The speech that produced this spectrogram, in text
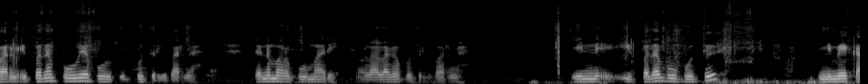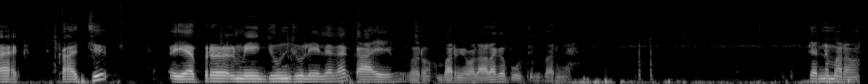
பாருங்கள் இப்போ தான் பூவே பூ பூத்துருக்கு பாருங்கள் தென்னை மரம் பூ மாதிரி அவ்வளோ அழகாக பூத்துருக்கு பாருங்கள் இன்னி இப்போ தான் பூ பூத்து இனிமேல் கா காய்ச்சி ஏப்ரல் மே ஜூன் ஜூலையில் தான் காய் வரும். பாருங்கள் அவ்வளோ அழகாக பூத்துருக்கு பாருங்கள் தென்னை மரம்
